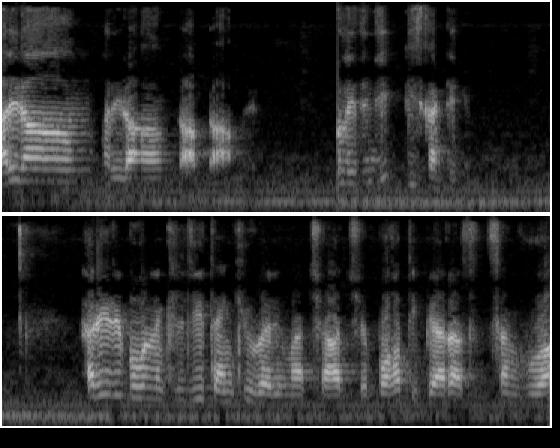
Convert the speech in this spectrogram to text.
हरे राम हरे राम राम राम। नितिन जी प्लीज़ कंटिन्यू हरी हरी बोल Nikhil ji thank you very much आज बहुत ही प्यारा सत्संग हुआ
